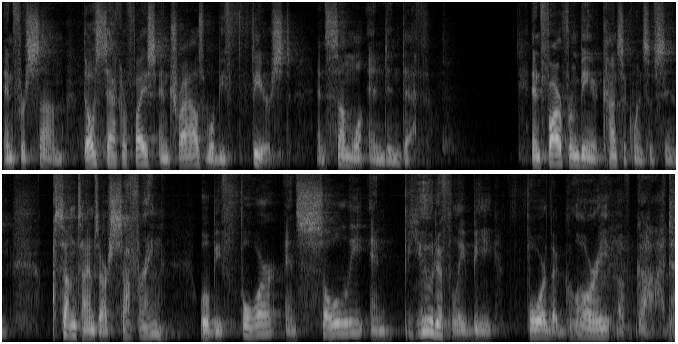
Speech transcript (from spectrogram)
and for some, those sacrifice and trials will be fierce, and some will end in death. And far from being a consequence of sin, sometimes our suffering will be for and solely and beautifully be for the glory of God.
